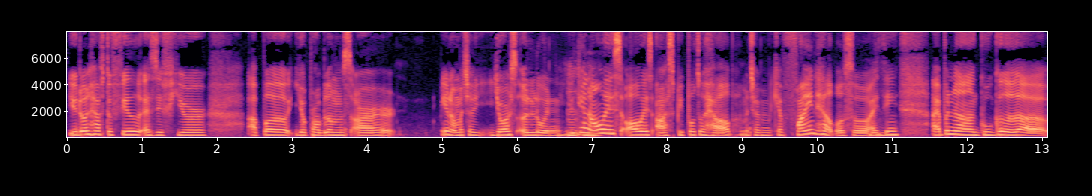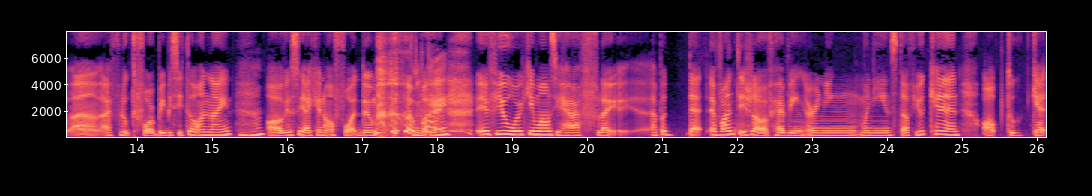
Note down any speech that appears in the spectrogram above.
you don't have to feel as if your apa your problems are you know much macam yours alone. You can always always ask people to help. Macam you can find help also. I think I pernah Google lah. Uh, I've looked for babysitter online. Obviously, I cannot afford them. but Okay. if you working moms, you have like apa that advantage lah of having earning money and stuff. You can opt to get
